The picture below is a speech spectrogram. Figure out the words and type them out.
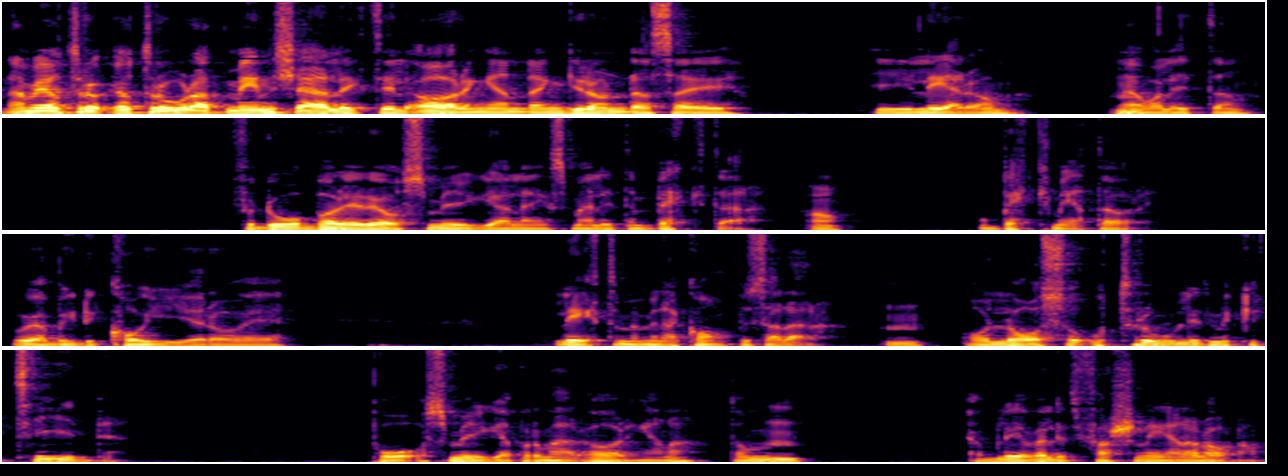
Nej, men jag, tror- jag tror att min kärlek till öringen den grundar sig i Lerum. När jag var liten. För då började jag smyga längs med en liten bäck där. Ja. Och öring. Och jag byggde kojor och eh, lekte med mina kompisar där. Mm. Och la så otroligt mycket tid på att smyga på de här öringarna. De, Mm. Jag blev väldigt fascinerad av dem.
